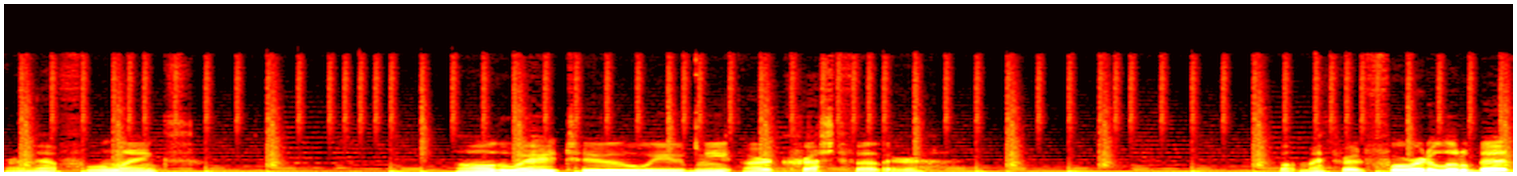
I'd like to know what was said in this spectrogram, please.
Run that full length all the way to we meet our crest feather. Bump my thread forward a little bit.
